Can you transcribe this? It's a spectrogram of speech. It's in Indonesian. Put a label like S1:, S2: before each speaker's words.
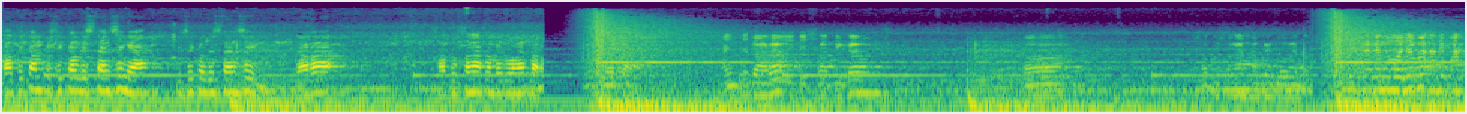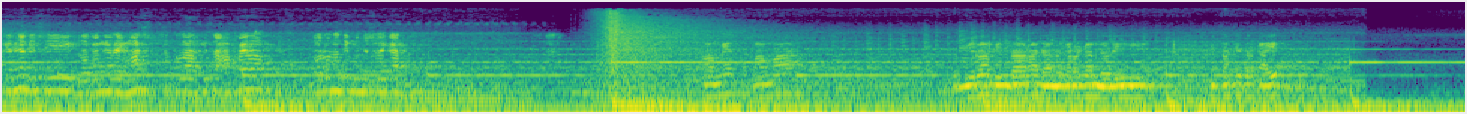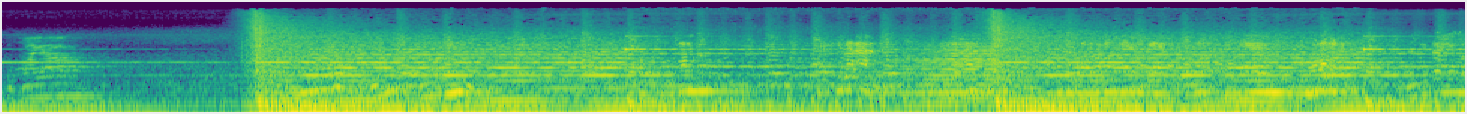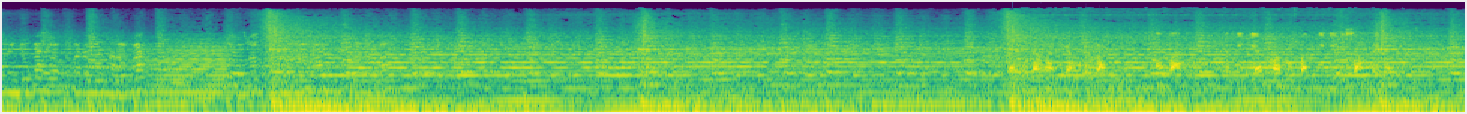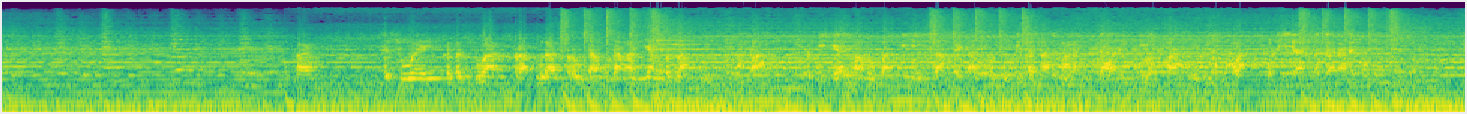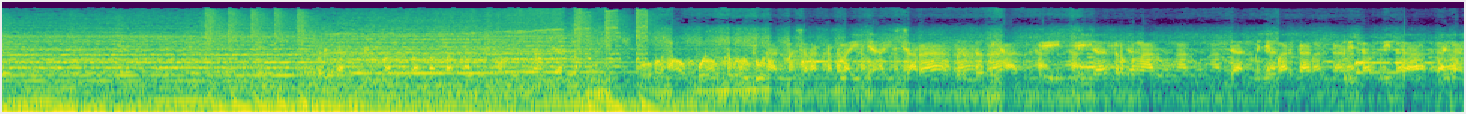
S1: perhatikan physical distancing ya, physical distancing, jarak satu setengah sampai dua meter. Untuk jarak perhatikan eh, satu setengah sampai dua meter. Silakan dulu aja pak, nanti parkirnya di si belakangnya Remas. Setelah kita apel, baru nanti menyesuaikan. Ahmed, Mama, Gembira, Bintara, dan rekan-rekan dari dan kita ingin menunjukkan juga kepada masyarakat
S2: undangan yang berlaku demikian ini disampaikan. Bukan sesuai ketentuan peraturan perundang-undangan yang maupun kebutuhan masyarakat lainnya secara berlebihan, tidak terpengaruh dan menyebarkan berita-berita dengan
